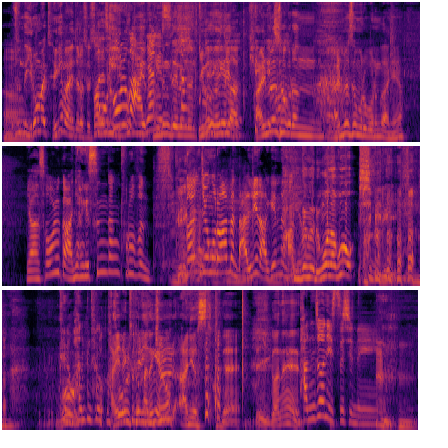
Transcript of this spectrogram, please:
어. 근데 이런 말 되게 많이 들었어요. 맞아, 서울이 서울과 강등되면은 승강 이거 왠지 막 알면서 그런 알면서 물어보는 거 아니에요? 야 서울과 안양의 승강 프로은 그러니까 유관중으로 하면 난리 나겠는데요. 반등을 응원하고 11위. 그 뭐, 가능해요. 줄 아니었어. 네. 근데 이거는 반전이 있으시네. 음.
